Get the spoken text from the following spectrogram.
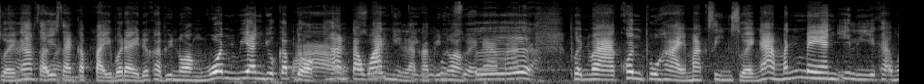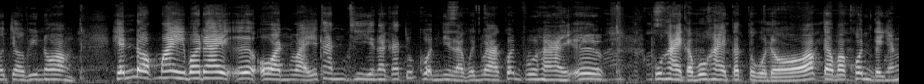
สวยงามสาวอีสานกับไปบ่ได้เด้อค่ะพี่น้องวนเวียนอยู่กับดอกท่านตะวันนี่แหละค่ะพี่น้องเออเพิ่นว่าคนผู้หายมักสิ่งสวยงามมันแมนอีหลีค่ะพ่อเจ้าพี่น้อง เห็นดอกไม้บ่ได้เอออ่อนไหวทันทีนะคะ ทุกคนนี่แหละเพิ่นว่าคนผู้หายเออ ผู้หายกับผู้หายก็โตดอก แต่ว่าคนก็ยัง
